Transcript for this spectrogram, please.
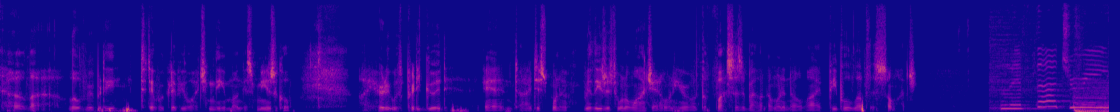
Hello, everybody. Today we're going to be watching the Among Us musical. I heard it was pretty good, and I just want to really just want to watch it. I want to hear what the fuss is about. I want to know why people love this so much. Live the dream,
